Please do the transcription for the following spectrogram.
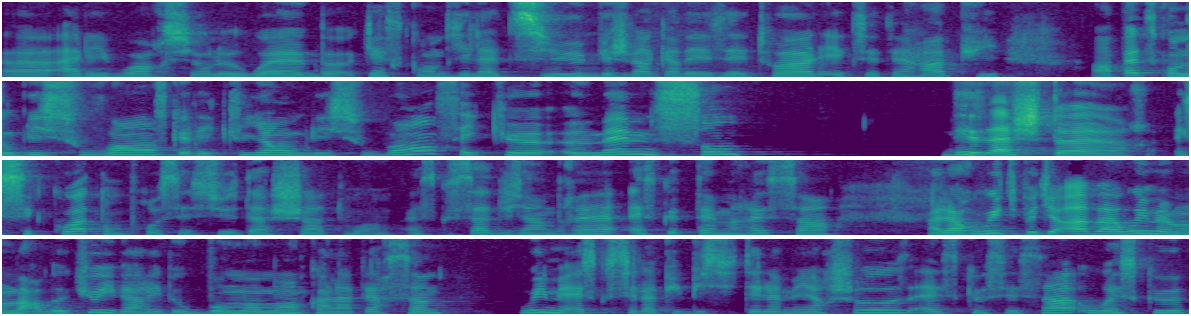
euh, aller voir sur le web qu'est-ce qu'on dit là-dessus, Mhm. puis je vais regarder les étoiles, etc. Puis, en fait, ce qu'on oublie souvent, ce que les clients oublient souvent, c'est que eux-mêmes sont des acheteurs. Et c'est quoi ton processus d'achat, toi? Mhm. Est-ce que ça deviendrait Est-ce que tu aimerais ça? Alors oui, tu peux dire ah bah oui, mais mon barbecue, il va arriver au bon moment quand la personne. Oui, mais est-ce que c'est la publicité la meilleure chose? Est-ce que c'est ça? Ou est-ce que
